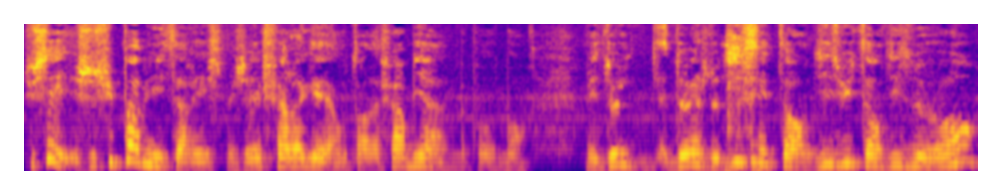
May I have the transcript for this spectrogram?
Tu sais, je suis pas militariste, mais j'allais faire la guerre, autant la faire bien. Bon, mais de, l'âge de 17 ans, 18 ans, 19 ans,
